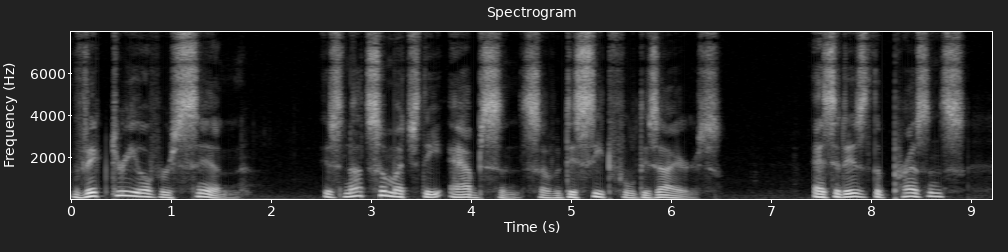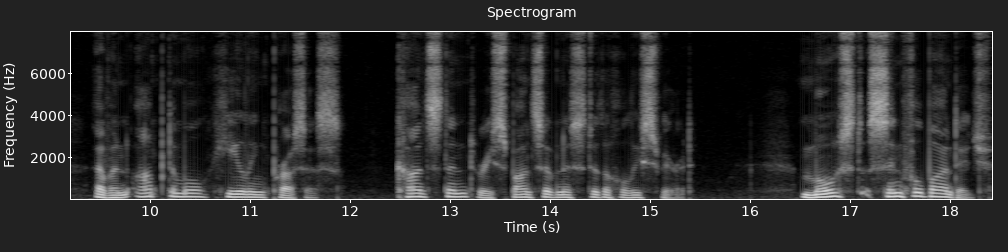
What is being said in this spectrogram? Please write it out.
Victory over sin is not so much the absence of deceitful desires as it is the presence of an optimal healing process, constant responsiveness to the Holy Spirit most sinful bondage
